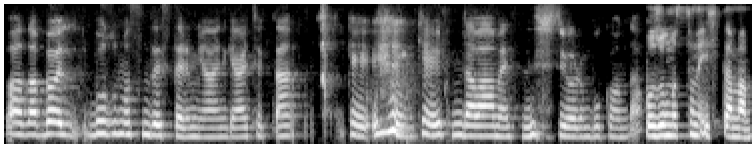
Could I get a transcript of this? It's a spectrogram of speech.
Valla böyle bozulmasını da isterim yani gerçekten key keyfim devam etsin istiyorum bu konuda. Bozulmasını istemem.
